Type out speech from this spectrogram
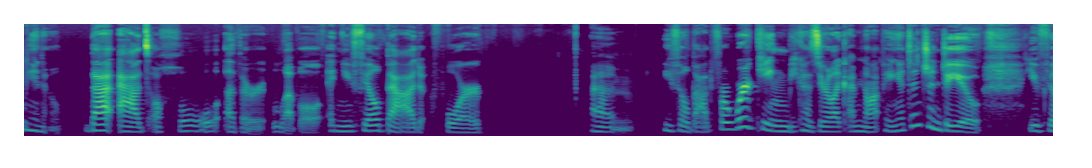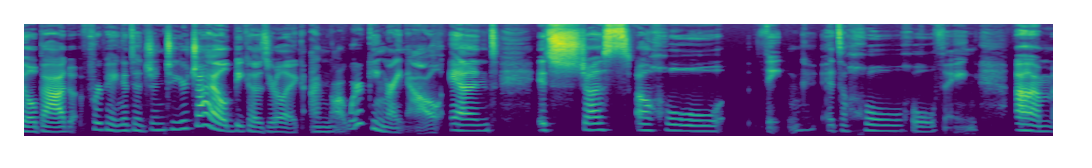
you know that adds a whole other level and you feel bad for um you feel bad for working because you're like I'm not paying attention to you. You feel bad for paying attention to your child because you're like I'm not working right now and it's just a whole thing. It's a whole whole thing. Um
